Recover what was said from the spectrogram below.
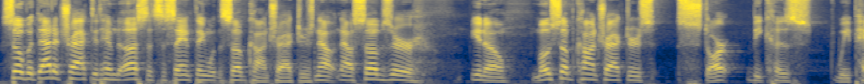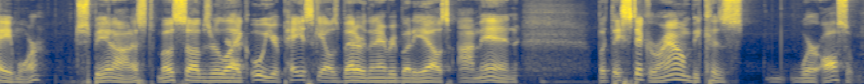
So, but that attracted him to us. It's the same thing with the subcontractors. Now, now subs are, you know, most subcontractors start because we pay more. Just being honest, most subs are like, "Oh, your pay scale is better than everybody else. I'm in," but they stick around because we're awesome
